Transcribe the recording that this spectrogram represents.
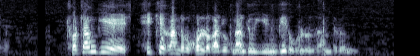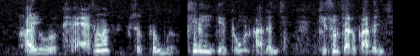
예. 초창기에 시체관으로 흘러가지고 나중에 인비로 흐르는 사람들은 사회적으로 대성한 썩 드물어. 기능계통을 가든지 기술자로 가든지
